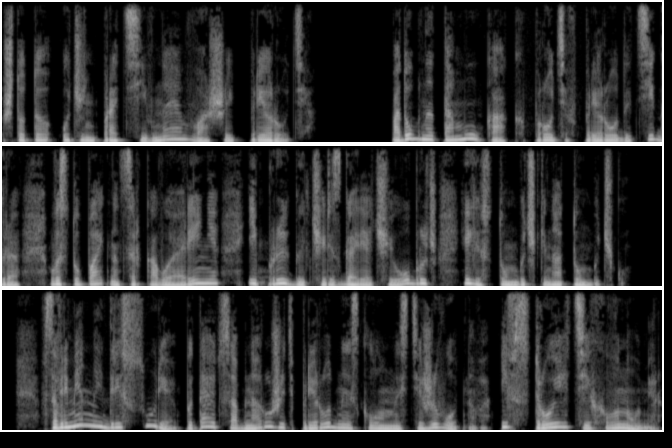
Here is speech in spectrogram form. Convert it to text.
что-то очень противное в вашей природе подобно тому, как против природы тигра выступать на цирковой арене и прыгать через горячий обруч или с тумбочки на тумбочку. В современной дрессуре пытаются обнаружить природные склонности животного и встроить их в номер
